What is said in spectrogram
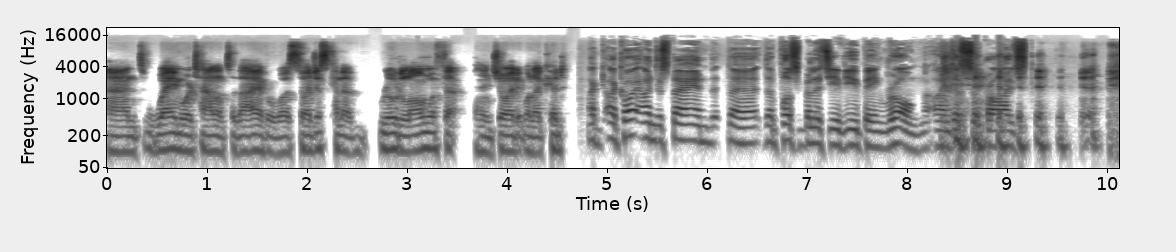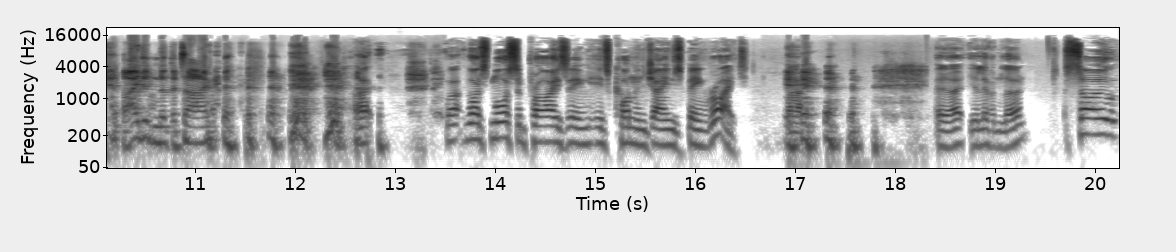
and way more talented than I ever was. So I just kind of rode along with it and enjoyed it when I could. I, I quite understand the the possibility of you being wrong. I'm just surprised. I didn't at the time. I, what's more surprising is Colin James being right. But, uh, you live and learn. So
